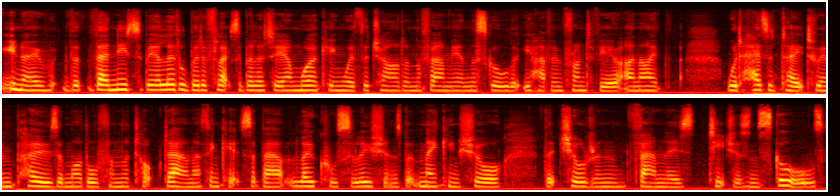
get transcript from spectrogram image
you know that there needs to be a little bit of flexibility and working with the child and the family and the school that you have in front of you and I would hesitate to impose a model from the top down. I think it's about local solutions, but making sure that children, families, teachers, and schools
